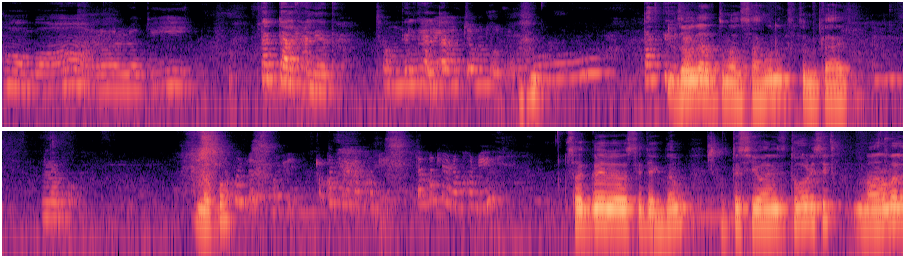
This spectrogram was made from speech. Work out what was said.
हो बोलती टाक टाल खाली आता. तेल खाली टाक. टाक तेल जाऊ द्या आता तुम्हाला सांगू ना तुम्ही काय नको. नको? सगळे व्यवस्थित एकदम. फक्त शिवानी थोडीशी नॉर्मल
